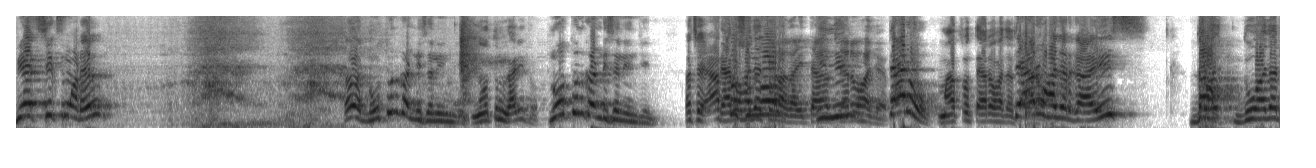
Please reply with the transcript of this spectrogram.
বিএস সিক্স মডেল দাদা নতুন কন্ডিশন ইঞ্জিন নতুন গাড়ি তো। নতুন কন্ডিশন ইঞ্জিন আচ্ছা এত সুন্দর গাড়ি, তেরো- হাজার। তেরো। মাত্র তেরো হাজার তেরো হাজার গাইস দু হাজার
